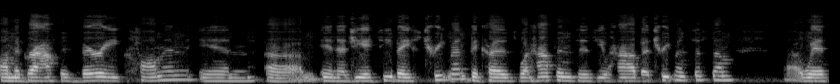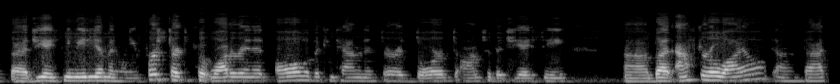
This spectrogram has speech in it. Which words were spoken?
on the graph is very common in um, in a GAC-based treatment because what happens is you have a treatment system uh, with GAC medium, and when you first start to put water in it, all of the contaminants are absorbed onto the GAC uh, but after a while, uh, that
